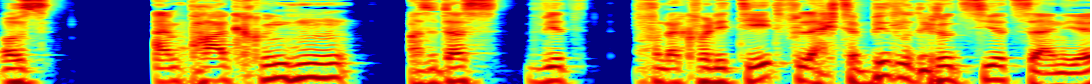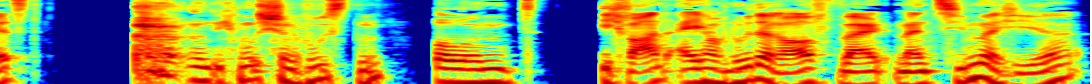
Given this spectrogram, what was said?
Aus ein paar Gründen, also das wird von der Qualität vielleicht ein bisschen reduziert sein jetzt. Und ich muss schon husten. Und ich warte eigentlich auch nur darauf, weil mein Zimmer hier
